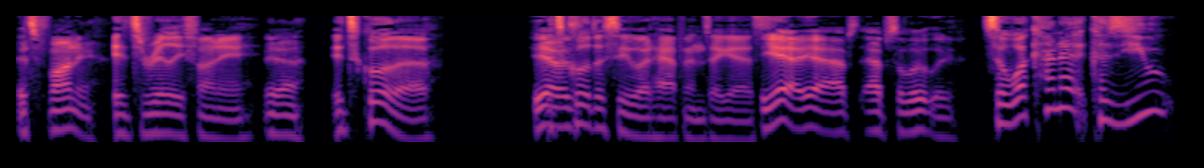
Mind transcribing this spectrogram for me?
It's funny. it's really funny. Yeah. It's cool though. Yeah. it's it was- cool to see what happens. I guess. Yeah. Yeah. abs- absolutely. So what kind of? Because you,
